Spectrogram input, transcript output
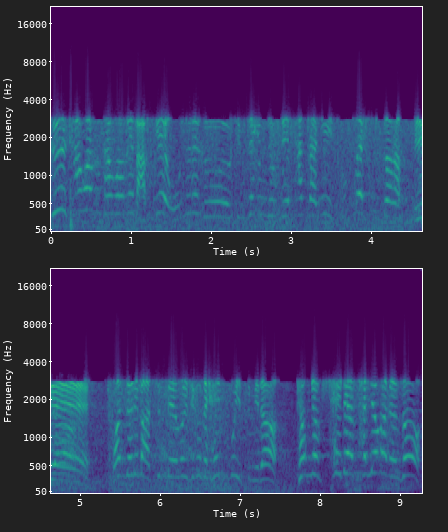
그 상황 상황에 맞게 오늘의 그 김태경 선수의 판단이 정말 기가 막힙니다. 예, 완전히 맞춤 대응을 지금 해주고 있습니다. 병력 최대한 살려가면서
